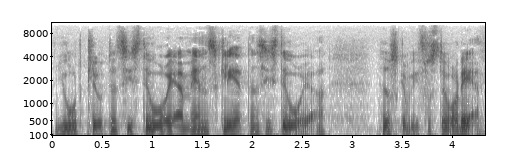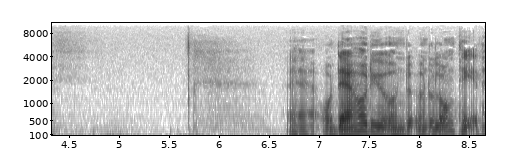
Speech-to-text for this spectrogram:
Jordklotets historia, mänsklighetens historia. Hur ska vi förstå det? Eh, och där har det ju under, under lång tid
